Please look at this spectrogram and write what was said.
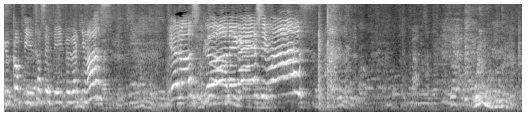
曲コピーさせていただきます。よろしくお願いします。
